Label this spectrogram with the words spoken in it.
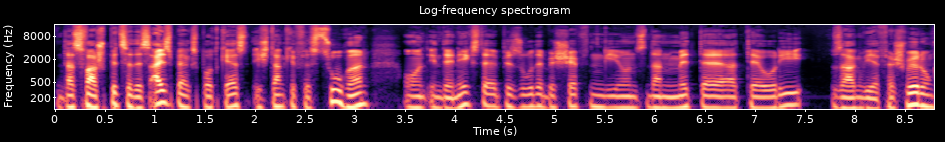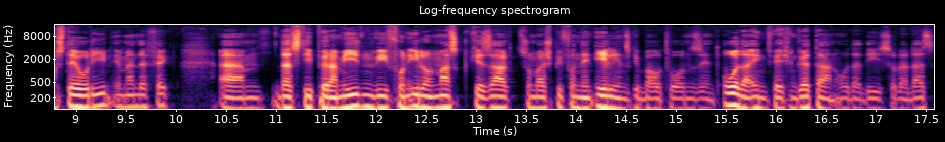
Das war Spitze des Eisbergs Podcast. Ich danke fürs Zuhören und in der nächsten Episode beschäftigen wir uns dann mit der Theorie, sagen wir Verschwörungstheorien im Endeffekt, ähm, dass die Pyramiden, wie von Elon Musk gesagt, zum Beispiel von den Aliens gebaut worden sind oder irgendwelchen Göttern oder dies oder das.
